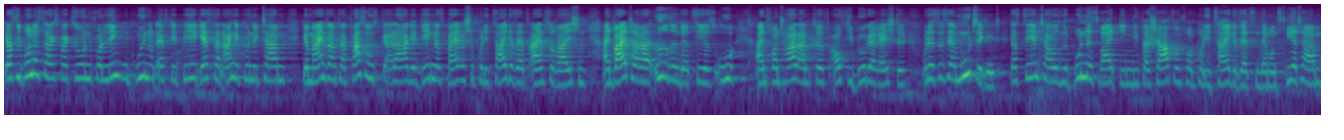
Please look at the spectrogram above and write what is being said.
dass die Bundestagsfraktionen von LINKEN, GRÜNEN und FDP gestern angekündigt haben, gemeinsam Verfassungsklage gegen das Bayerische Polizeigesetz einzureichen, ein weiterer Irrsinn der CSU, ein Frontalangriff auf die Bürgerrechte. es ist ermutigend, dass Zehntausende bundesweit gegen die Verschärfung von Polizeigesetzen demonstriert haben.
